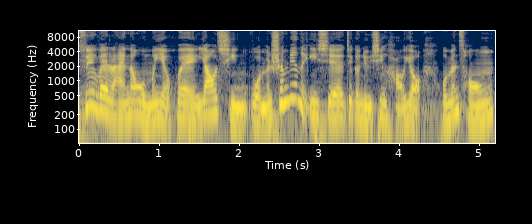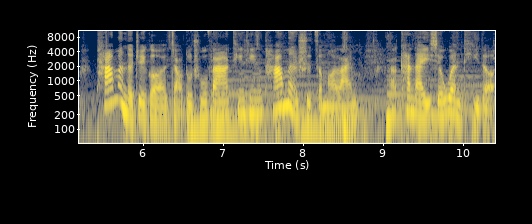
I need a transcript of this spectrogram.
所以未来呢，我们也会邀请我们身边的一些这个女性好友，我们从她们的这个角度出发，听听她们是怎么来啊看待一些问题的，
